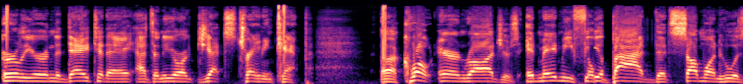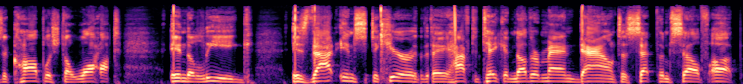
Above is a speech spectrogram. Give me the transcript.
earlier in the day today at the New York Jets training camp. Uh, quote Aaron Rodgers, it made me feel bad that someone who has accomplished a lot in the league is that insecure that they have to take another man down to set themselves up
